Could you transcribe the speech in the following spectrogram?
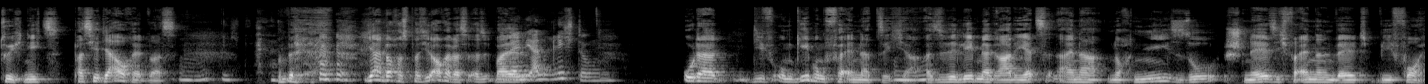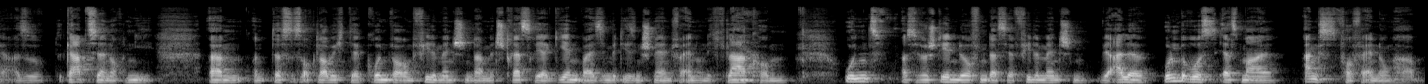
Tue ich nichts, passiert ja auch etwas. Mhm, nichts. ja, doch, es passiert auch etwas. Also, weil, Oder in die andere Richtung. Oder die Umgebung verändert sich mhm. ja. Also wir leben ja gerade jetzt in einer noch nie so schnell sich verändernden Welt wie vorher. Also gab es ja noch nie. Ähm, und das ist auch, glaube ich, der Grund, warum viele Menschen da mit Stress reagieren, weil sie mit diesen schnellen Veränderungen nicht klarkommen. Ja. Und was wir verstehen dürfen, dass ja viele Menschen, wir alle unbewusst erstmal Angst vor Veränderung haben.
